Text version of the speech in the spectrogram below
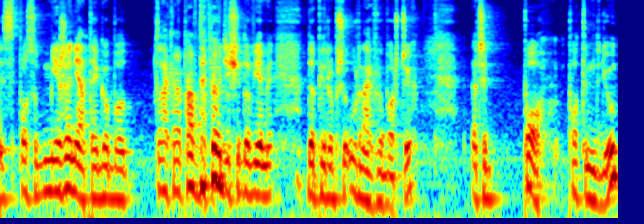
y, sposób mierzenia tego, bo to tak naprawdę pewnie się dowiemy dopiero przy urnach wyborczych. Znaczy po, po tym dniu.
